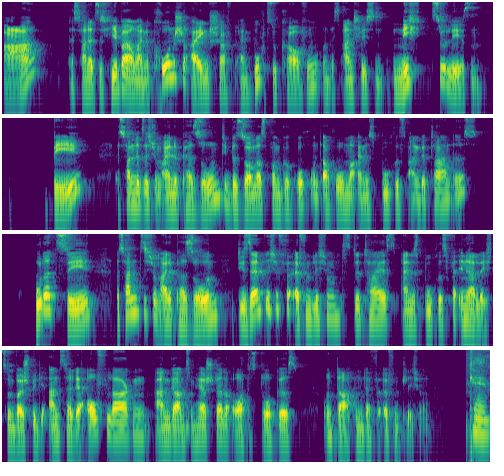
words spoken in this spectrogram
A. Es handelt sich hierbei um eine chronische Eigenschaft, ein Buch zu kaufen und es anschließend nicht zu lesen. B. Es handelt sich um eine Person, die besonders vom Geruch und Aroma eines Buches angetan ist. Oder C. Es handelt sich um eine Person, die sämtliche Veröffentlichungsdetails eines Buches verinnerlicht, zum Beispiel die Anzahl der Auflagen, Angaben zum Hersteller, Ort des Druckes und Datum der Veröffentlichung. Okay.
